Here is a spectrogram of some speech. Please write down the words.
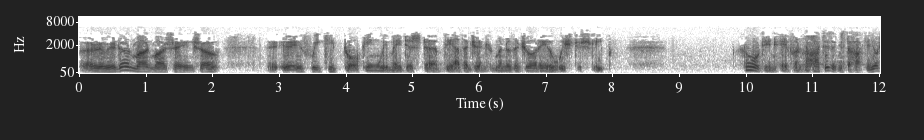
Well, if you don't mind my saying so, if we keep talking, we may disturb the other gentlemen of the jury who wish to sleep. Lord in heaven. What is it, Mr. Harker? You're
